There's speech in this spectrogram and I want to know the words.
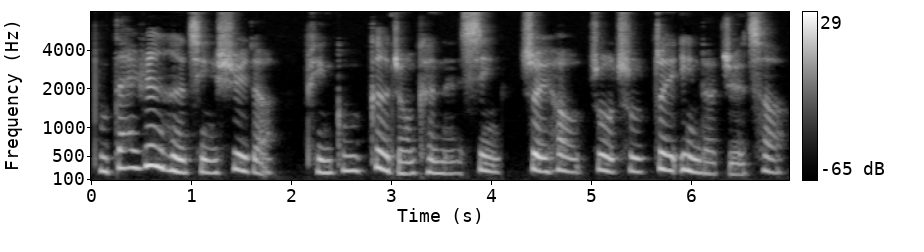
不带任何情绪的评估各种可能性，最后做出对应的决策。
